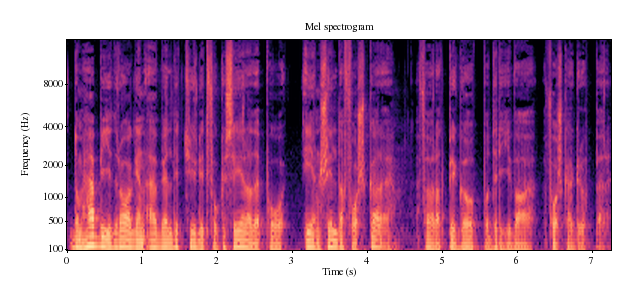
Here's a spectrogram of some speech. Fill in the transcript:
de här bidragen är väldigt tydligt fokuserade på enskilda forskare för att bygga upp och driva forskargrupper.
